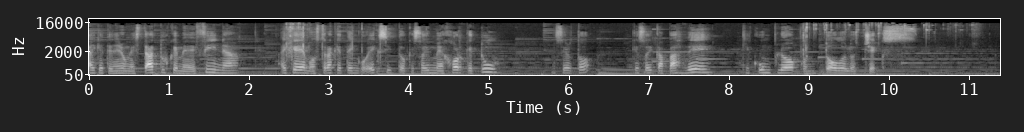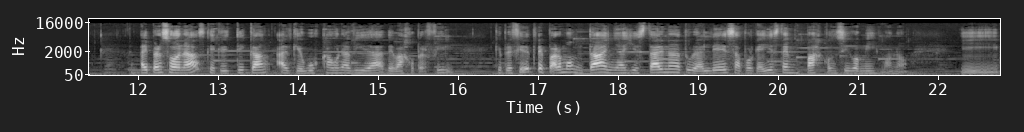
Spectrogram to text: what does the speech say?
Hay que tener un estatus que me defina, hay que demostrar que tengo éxito, que soy mejor que tú, ¿no es cierto? Que soy capaz de, que cumplo con todos los checks. Hay personas que critican al que busca una vida de bajo perfil, que prefiere trepar montañas y estar en la naturaleza porque ahí está en paz consigo mismo, ¿no? Y,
